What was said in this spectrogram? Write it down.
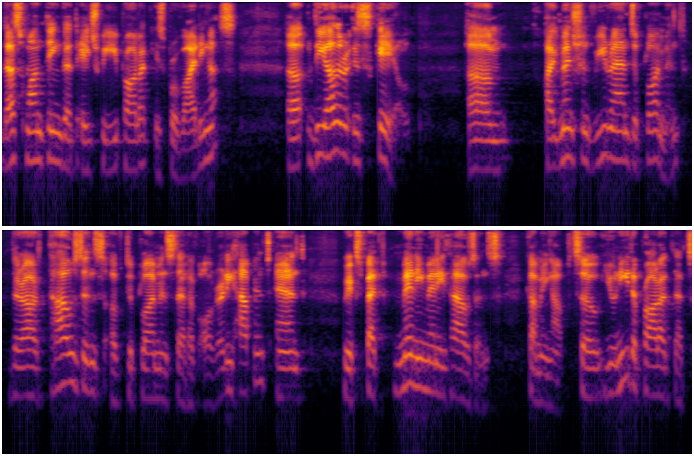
that's one thing that the HPE product is providing us. Uh, the other is scale. Um, I mentioned vRAN deployment. There are thousands of deployments that have already happened, and we expect many, many thousands coming up. So you need a product that's,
